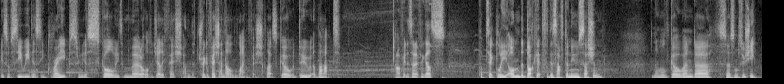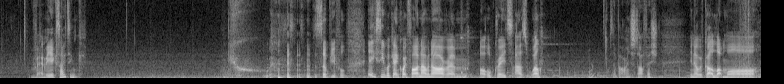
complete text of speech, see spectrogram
we need some seaweed and sea grapes, we need a skull, we need to murder all the jellyfish and the triggerfish and the lionfish. Let's go do that. I don't think there's anything else particularly on the docket for this afternoon session. And then we'll go and uh, serve some sushi. Very exciting. so beautiful. Yeah, you see we're getting quite far now in our um, our upgrades as well. Some orange starfish. You know, we've got a lot more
